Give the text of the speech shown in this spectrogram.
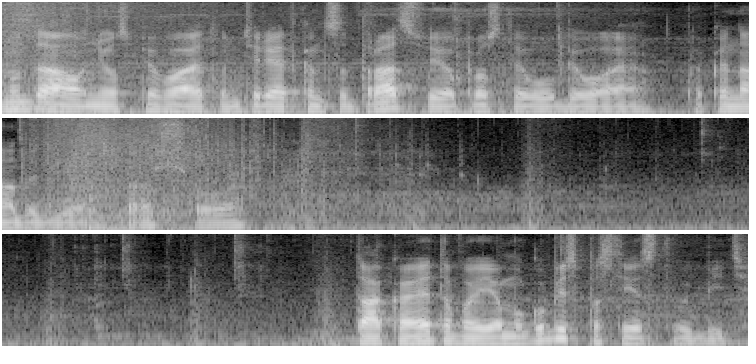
ну да, он не успевает, он теряет концентрацию, я просто его убиваю. Так и надо делать, хорошо. Так, а этого я могу без последствий убить?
